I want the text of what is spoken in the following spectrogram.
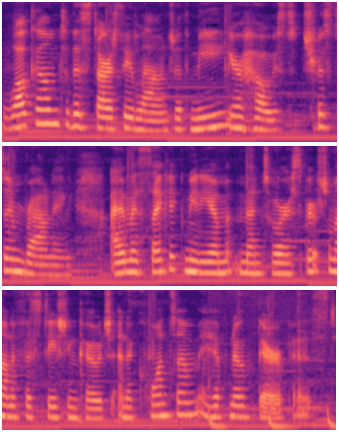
Welcome to the Starseed Lounge with me, your host, Tristyn Browning. I am a psychic medium, mentor, spiritual manifestation coach, and a quantum hypnotherapist.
